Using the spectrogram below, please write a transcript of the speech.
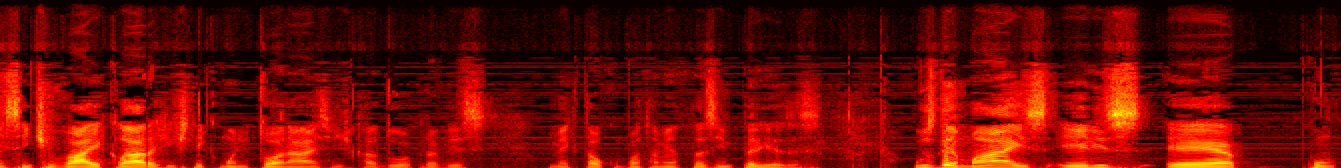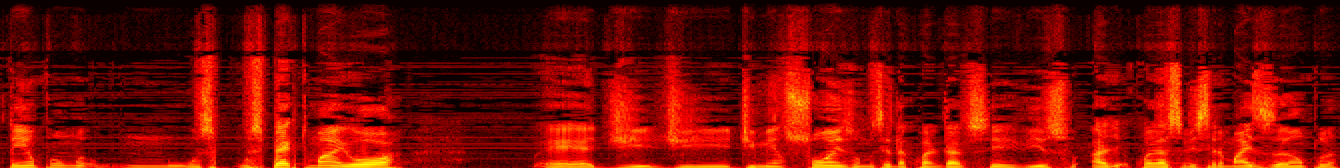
incentivar. E claro a gente tem que monitorar esse indicador para ver se, como é que está o comportamento das empresas. Os demais, eles é, contemplam um, um, um espectro maior é, de, de, dimensões, vamos dizer, da qualidade do serviço, a qualidade do serviço é mais ampla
